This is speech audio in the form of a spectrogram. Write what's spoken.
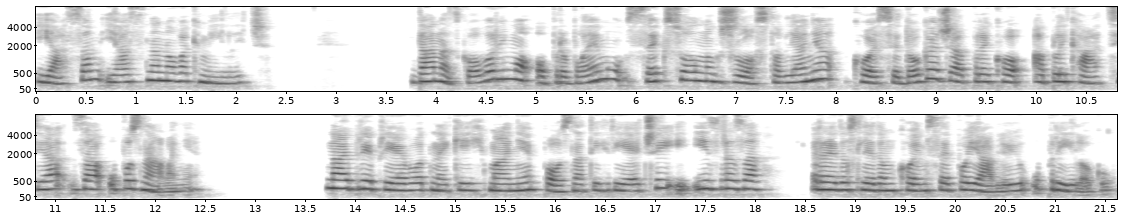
Ja sam Jasna Novak Milić. Danas govorimo o problemu seksualnog zlostavljanja koje se događa preko aplikacija za upoznavanje. Najprije prijevod nekih manje poznatih riječi i izraza redoslijedom kojim se pojavljuju u prilogu.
